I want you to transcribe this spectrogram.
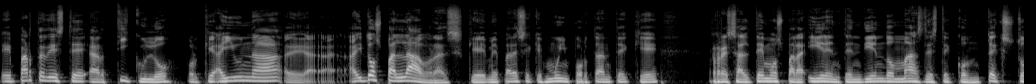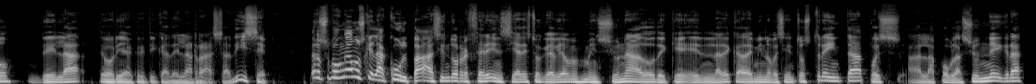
eh, parte de este artículo porque hay una eh, hay dos palabras que me parece que es muy importante que resaltemos para ir entendiendo más de este contexto de la teoría crítica de la raza. Dice, pero supongamos que la culpa, haciendo referencia de esto que habíamos mencionado, de que en la década de 1930, pues a la población negra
